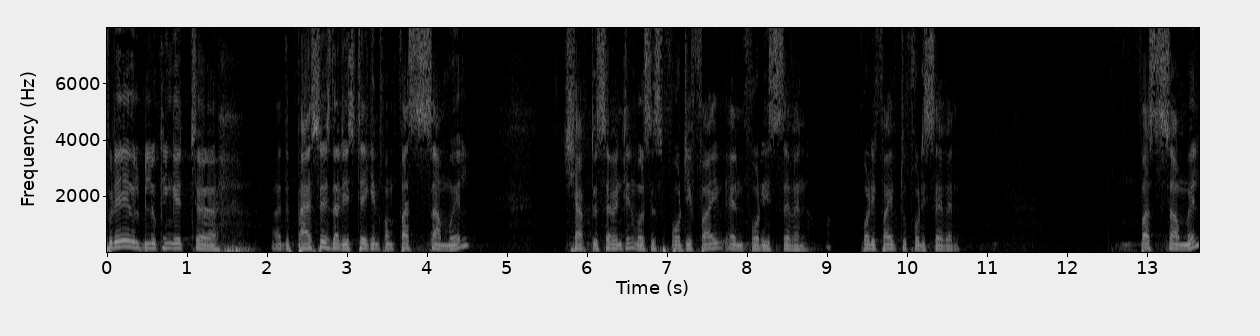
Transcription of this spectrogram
Today we'll be looking at uh, the passage that is taken from 1 Samuel, chapter 17, verses 45 and 47. 45 to 47. 1 Samuel,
